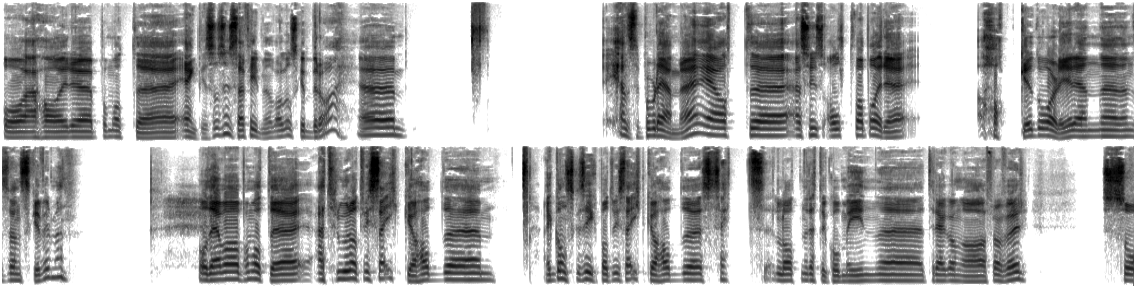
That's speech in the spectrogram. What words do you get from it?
og jeg har eh, på en måte Egentlig så syns jeg filmen var ganske bra. Uh, eneste problemet er at jeg syns alt var bare hakket dårligere enn den svenske filmen. Og det var på en måte Jeg tror at hvis jeg ikke hadde Jeg er ganske sikker på at hvis jeg ikke hadde sett La den rette komme inn eh, tre ganger fra før, så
